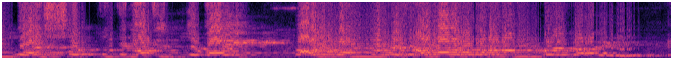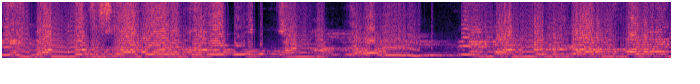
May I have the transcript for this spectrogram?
শত্রুকে না চিনতে পারি, তাহলে বাংলাদেশ আবার পরাধীন হয়ে যাবে। এই বাংলাদেশে আবার গণঅভ্যুত্থান করতে হবে। এই বাংলাদেশে আবু সালিম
